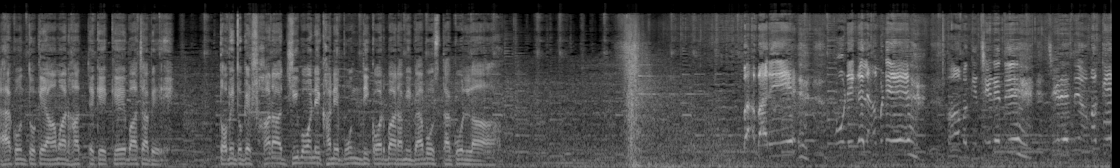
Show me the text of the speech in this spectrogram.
এখন তোকে আমার হাত থেকে কে বাঁচাবে? তবে তোকে সারা জীবন এখানে বন্দি করবার আমি ব্যবস্থা করলাম। বাবারে! আমাকে ছেড়ে দে ছেড়ে দে আমাকে।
